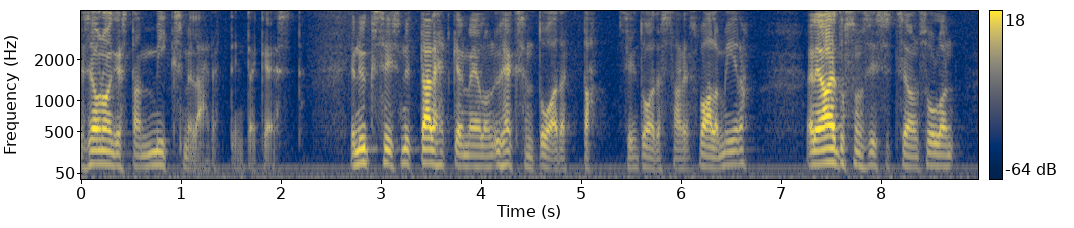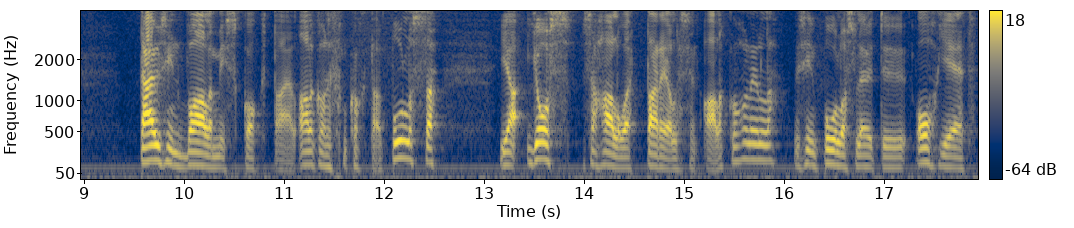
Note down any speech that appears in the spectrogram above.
Ja se on oikeastaan miksi me lähdettiin tekemään sitä. Ja nyt, siis nyt tällä hetkellä meillä on yhdeksän tuotetta siinä tuotesarjassa valmiina. Eli ajatus on siis, että se on, sulla on täysin valmis cocktail, alkoholiton cocktail pullossa. Ja jos sä haluat tarjolla sen alkoholilla, niin siinä pullossa löytyy ohjeet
